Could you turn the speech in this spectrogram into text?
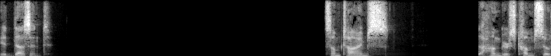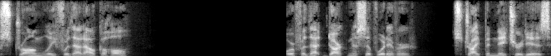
it doesn't. Sometimes the hungers come so strongly for that alcohol or for that darkness of whatever stripe and nature it is,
